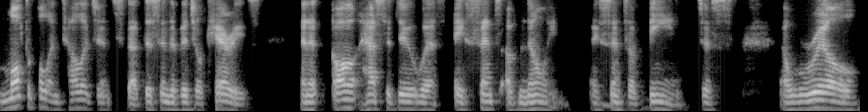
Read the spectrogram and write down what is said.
multiple intelligence that this individual carries and it all has to do with a sense of knowing, a sense of being, just a real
